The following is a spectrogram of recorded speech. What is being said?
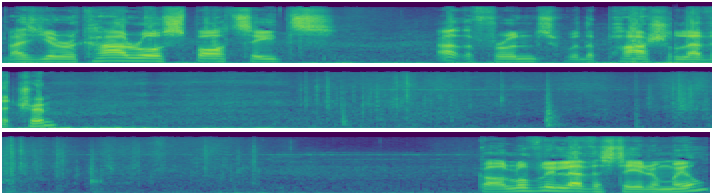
It has your Recaro sport seats at the front with a partial leather trim. Got a lovely leather steering wheel,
